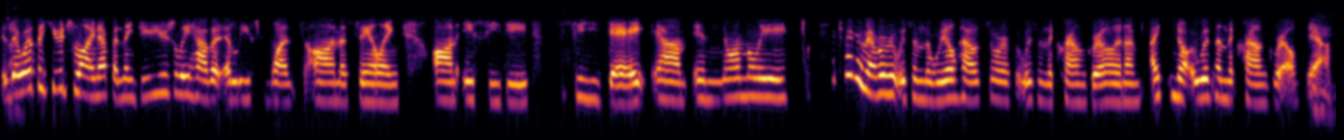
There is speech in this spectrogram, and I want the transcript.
there was a huge lineup, and they do usually have it at least once on a sailing on a CDC day. Um, in normally, I'm trying to remember if it was in the wheelhouse or if it was in the Crown Grill, and I'm I no, it was in the Crown Grill. Yeah. Mm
